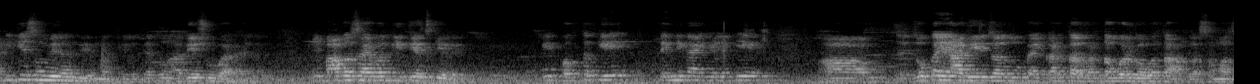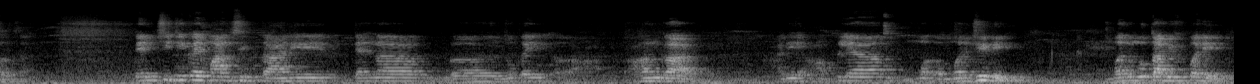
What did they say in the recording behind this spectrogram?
आणि जे संविधान निर्माण केलं. त्यातून हा देश उभा राहिला. म्हणजे बाबासाहेबांनी तेच केलं की फक्त की त्यांनी काय केलं की अं, जो काही आधीचा जो काही करता करता वर्ग होता आपला समाजाचा त्यांची जी काही मानसिकता आणि त्यांना जो काही अहंकार आणि आपल्या म- मर्जीने मनमुताबिकपणे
